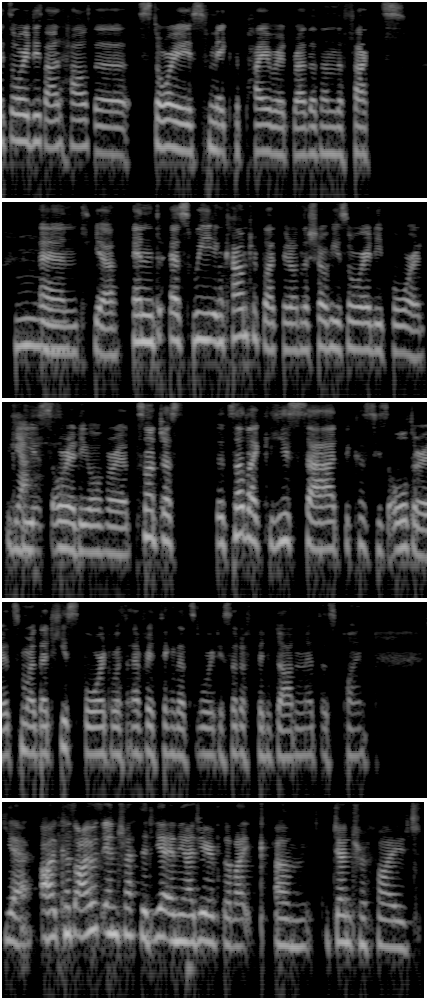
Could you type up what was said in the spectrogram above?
it's already about how the stories make the pirate rather than the facts. Mm. And yeah, and as we encounter Blackbeard on the show, he's already bored. Yes. He's already over it. It's not just it's not like he's sad because he's older. It's more that he's bored with everything that's already sort of been done at this point yeah i because i was interested yeah in the idea of the like um gentrified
